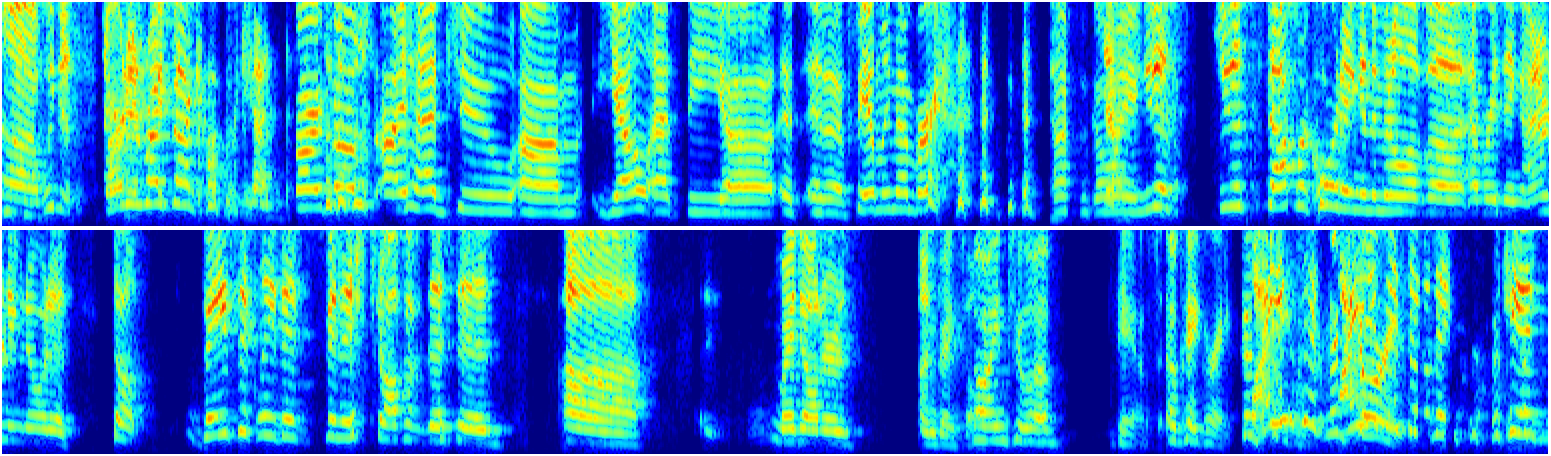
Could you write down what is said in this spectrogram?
uh, we just started right back up again. Sorry, folks. I had to um, yell at the uh, at, at a family member. I'm Yeah, going. she just she just stopped recording in the middle of uh, everything. I don't even know what it is. So basically, the finished off of this is uh, my daughter's ungrateful. going to a dance. Okay, great. Good why story. is it? Good Why story. is it though that kids?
